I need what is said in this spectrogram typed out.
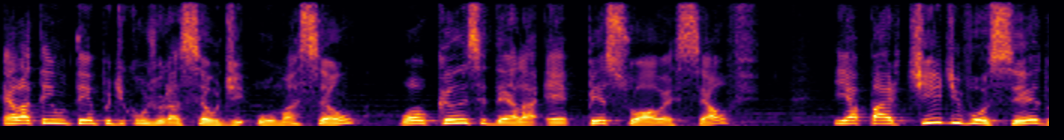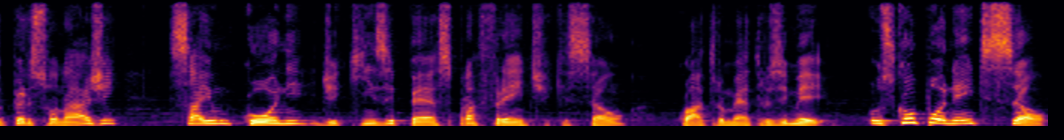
Ela tem um tempo de conjuração de uma ação, o alcance dela é pessoal, é self, e a partir de você, do personagem, sai um cone de 15 pés para frente, que são 4 metros e meio. Os componentes são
